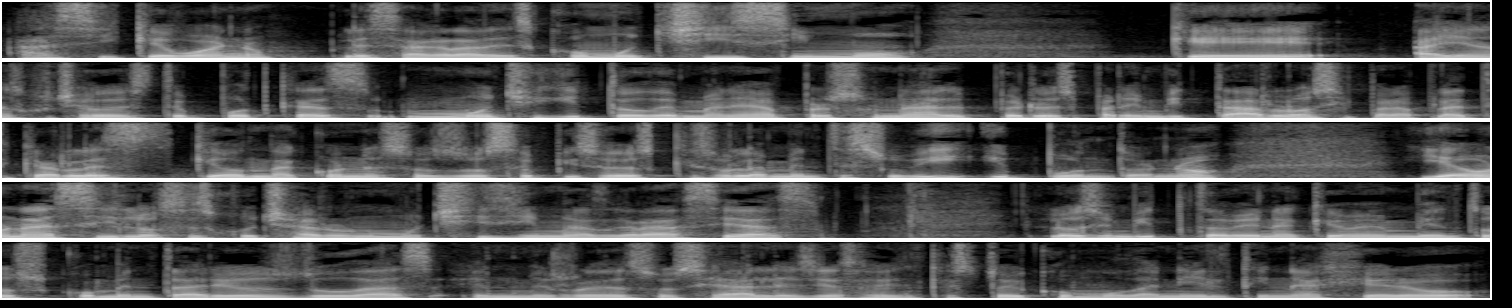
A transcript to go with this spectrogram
así que bueno, les agradezco muchísimo que hayan escuchado este podcast muy chiquito de manera personal, pero es para invitarlos y para platicarles qué onda con esos dos episodios que solamente subí y punto, ¿no? Y aún así los escucharon, muchísimas gracias. Los invito también a que me envíen tus comentarios, dudas en mis redes sociales. Ya saben que estoy como Daniel Tinajero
